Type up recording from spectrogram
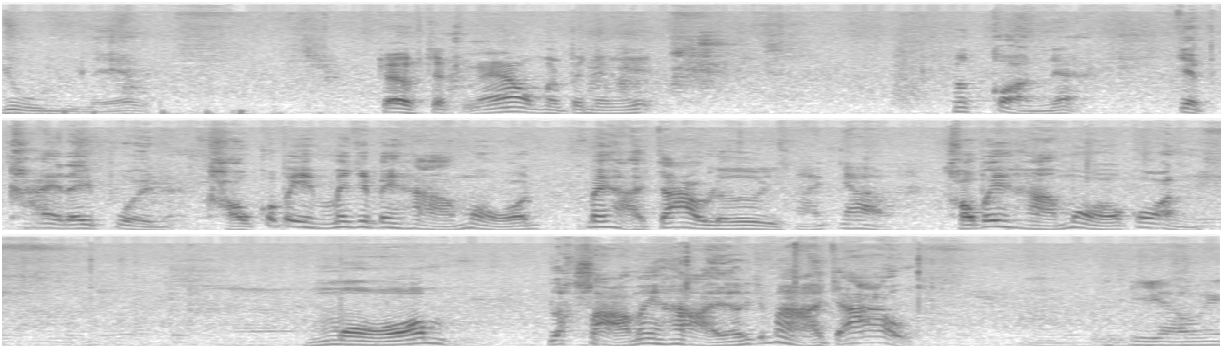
อยู่อยู่แล้วเจ้าเสร็จแล้วมันเป็นอย่างนี้ เมื่อก่อนเนี่ย เจ็บไข้ได้ป่วยเนี่ย เขาก็ไปไม่ใช่ไปหาหมอ ไม่หาเจ้าเลย หาเจ้าเขาไปหาหมอก่อน หมอรักษาไม่หายแล้วจะมาหาเจ้า บางทีเอาไอ้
